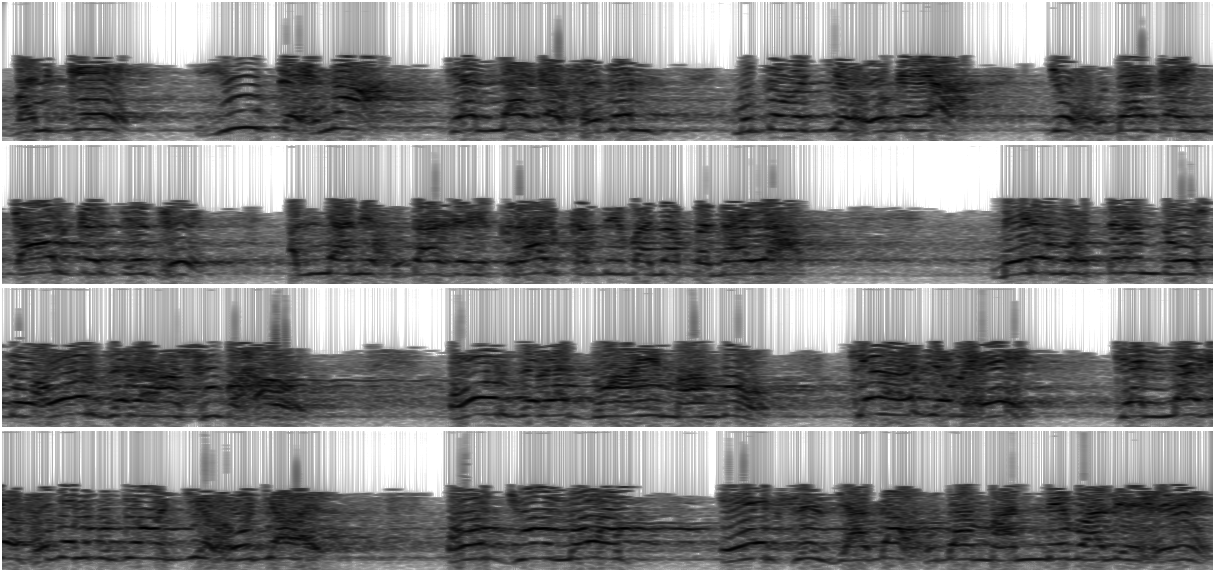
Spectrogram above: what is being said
بلکہ یوں کہنا کہ اللہ کا فضل متوجہ ہو گیا۔ جو خدا کا انکار کرتے تھے، اللہ نے خدا کا اقرار کرنے والا بنایا۔ میرے محترم دوستوں اور ذرا آنسو بہاؤ اور ذرا دعائیں مانگو۔ کیا جب ہے کہ اللہ کا فضل متوجہ ہو جائے اور جو لوگ ایک سے زیادہ خدا ماننے والے ہیں،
